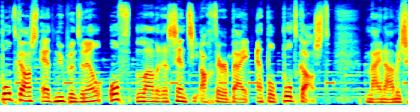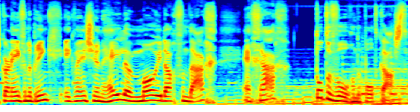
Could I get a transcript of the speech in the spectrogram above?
podcast.nu.nl of laat een recensie achter bij Apple Podcast. Mijn naam is Carne van der Brink. Ik wens je een hele mooie dag vandaag en graag tot de volgende podcast.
